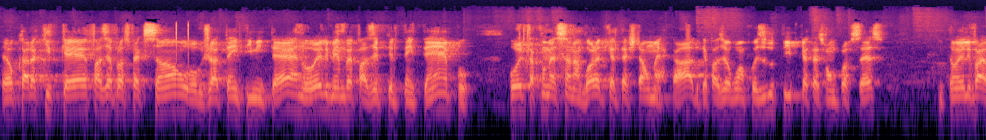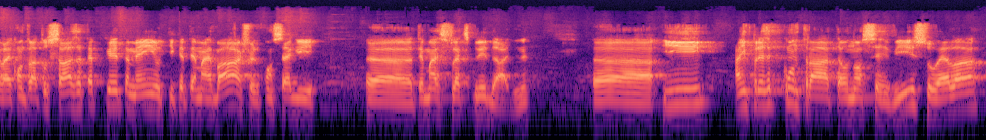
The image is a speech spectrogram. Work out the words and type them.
é o cara que quer fazer a prospecção, ou já tem time interno, ou ele mesmo vai fazer porque ele tem tempo, ou ele está começando agora, ele quer testar um mercado, quer fazer alguma coisa do tipo, quer testar um processo. Então ele vai lá e contrata o SaaS, até porque também o ticket é mais baixo, ele consegue uh, ter mais flexibilidade, né? Uh, e a empresa que contrata o nosso serviço, ela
